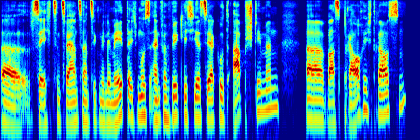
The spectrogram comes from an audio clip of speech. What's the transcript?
äh, 16, 22 Millimeter. Ich muss einfach wirklich hier sehr gut abstimmen, äh, was brauche ich draußen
